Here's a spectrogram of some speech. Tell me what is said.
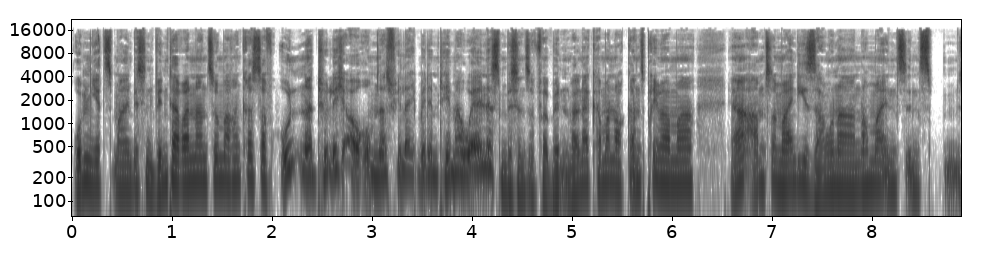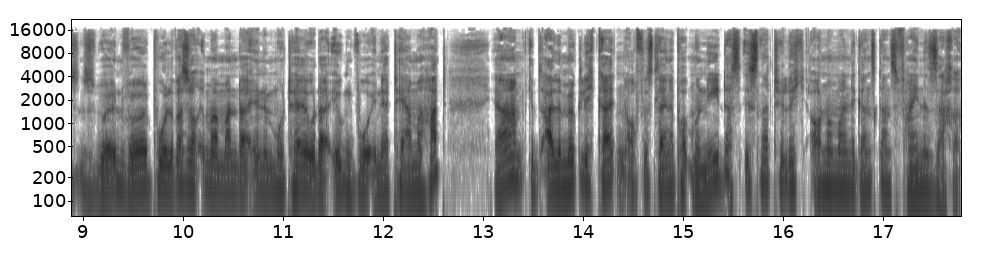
um jetzt mal ein bisschen Winterwandern zu machen, Christoph. Und natürlich auch, um das vielleicht mit dem Thema Wellness ein bisschen zu verbinden, weil da kann man auch ganz prima mal, ja, abends nochmal in die Sauna, nochmal ins, ins, ins Whirlpool, was auch immer man da in einem Hotel oder irgendwo in der Therme hat. Ja, gibt alle Möglichkeiten, auch fürs kleine Portemonnaie. Das ist natürlich auch nochmal eine ganz, ganz feine Sache.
